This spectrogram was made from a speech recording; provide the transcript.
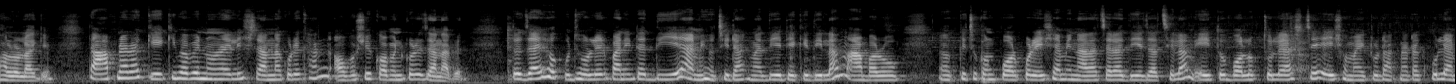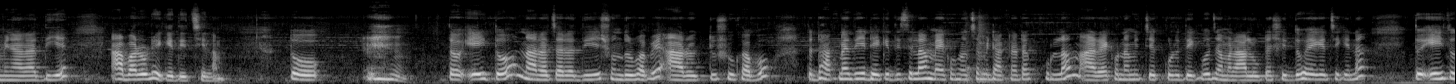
ভালো লাগে। তা আপনারা কে কীভাবে নোনা ইলিশ রান্না করে খান অবশ্যই কমেন্ট করে জানাবেন। তো যাই হোক, ঝোলের পানিটা দিয়ে আমি হচ্ছে ঢাকনা দিয়ে ঢেকে দিলাম। আবারও কিছুক্ষণ পর পর এসে আমি নাড়াচাড়া দিয়ে যাচ্ছিলাম। এই তো বলক চলে আসছে। এই সময় একটু ঢাকনাটা খুলে আমি নাড়া দিয়ে আবারও ঢেকে দিচ্ছিলাম। তো তো এই তো নাড়াচাড়া দিয়ে সুন্দরভাবে আরও একটু শুকাবো। তো ঢাকনা দিয়ে ঢেকে দিয়েছিলাম এখন হচ্ছে আমি ঢাকনাটা খুললাম, আর এখন আমি চেক করে দেখব যে আমার আলুটা সিদ্ধ হয়ে গেছে কিনা। তো এই তো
